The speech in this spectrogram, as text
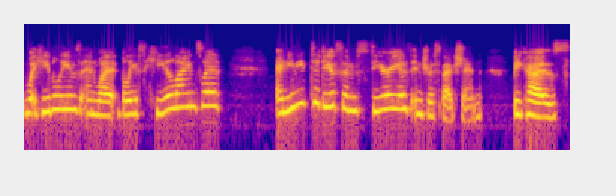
what he believes and what beliefs he aligns with. And you need to do some serious introspection because,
